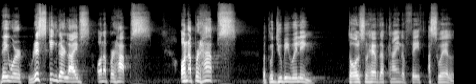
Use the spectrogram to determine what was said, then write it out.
they were risking their lives on a perhaps. On a perhaps. But would you be willing to also have that kind of faith as well?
